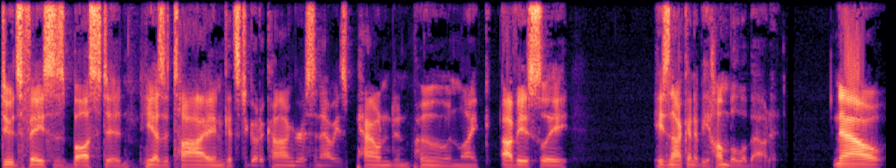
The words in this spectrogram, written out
Dude's face is busted. He has a tie and gets to go to Congress, and now he's pounding poon. Like, obviously, he's not going to be humble about it. Now,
